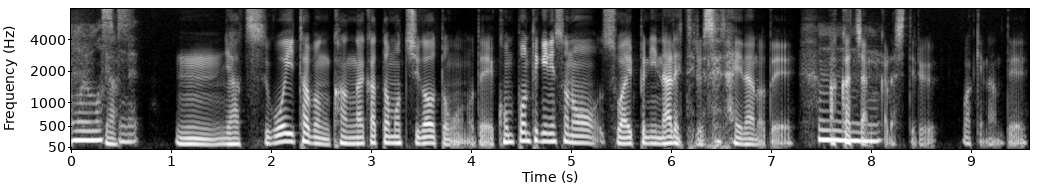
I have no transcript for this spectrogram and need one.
思いますね。うん、いや、すごい多分考え方も違うと思うので、根本的にそのスワイプに慣れてる世代なので、赤ちゃんからしてるわけなんで、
